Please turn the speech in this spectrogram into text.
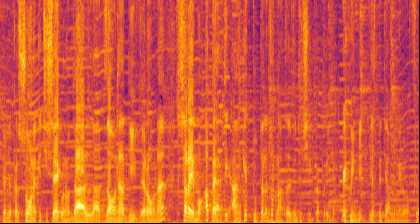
per le persone che ci seguono dalla zona di Verona saremo aperti anche tutta la giornata del 25 aprile e quindi vi aspettiamo in negozio.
